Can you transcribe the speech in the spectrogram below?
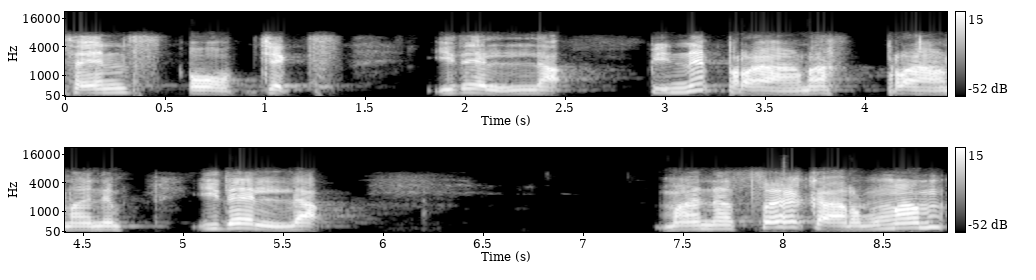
sense objects ഇതെല്ലാം. പിന്നെ പ്രാണ പ്രാണനും. ഇതെല്ലാം. മനസ്സ് കർമ്മം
